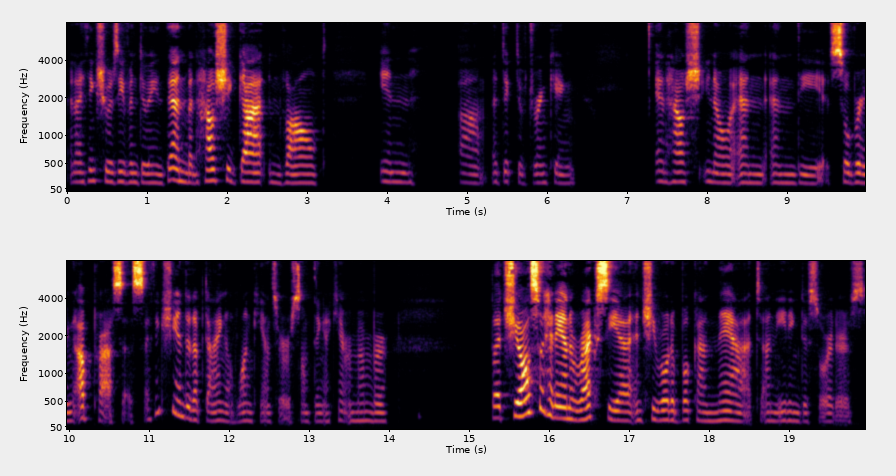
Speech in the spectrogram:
and I think she was even doing then, but how she got involved in um, addictive drinking and how she, you know, and and the sobering up process. I think she ended up dying of lung cancer or something. I can't remember. But she also had anorexia, and she wrote a book on that, on eating disorders.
